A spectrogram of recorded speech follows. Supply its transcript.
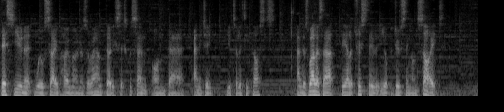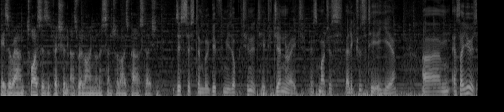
This unit will save homeowners around 36% on their energy utility costs. And as well as that, the electricity that you're producing on site is around twice as efficient as relying on a centralised power station. This system will give me the opportunity to generate as much as electricity a year um, as I use.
